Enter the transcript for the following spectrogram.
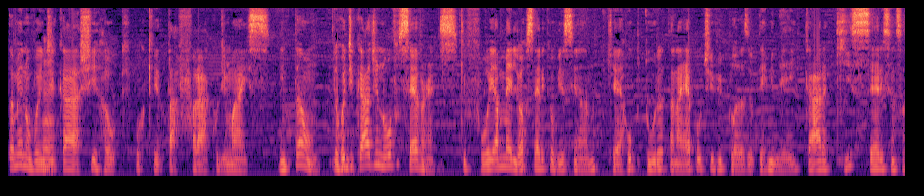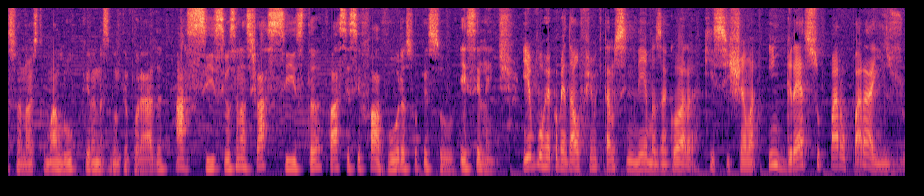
Também não vou hum. indicar hum. She-Hulk, porque tá fraco demais. Então, eu vou indicar de novo Severance, que foi a melhor série que eu vi esse ano, que é Ruptura, tá na Apple TV Plus, eu terminei. Cara, que série sensacional, estou maluco querendo a segunda temporada. Assista, se você não assistiu, assista, faça esse favor à sua pessoa. Excelente. E eu vou recomendar um filme que tá nos cinemas agora, que se chama Ingresso para o Paraíso.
